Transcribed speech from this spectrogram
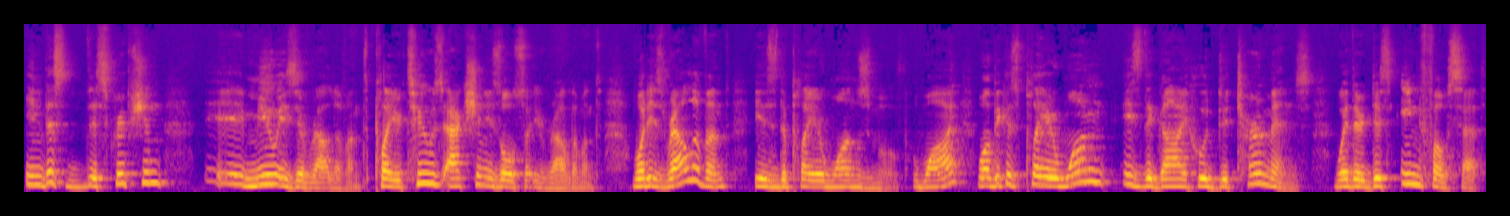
In this description, mu is irrelevant. Player 2's action is also irrelevant. What is relevant is the player 1's move. Why? Well, because player 1 is the guy who determines whether this info set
